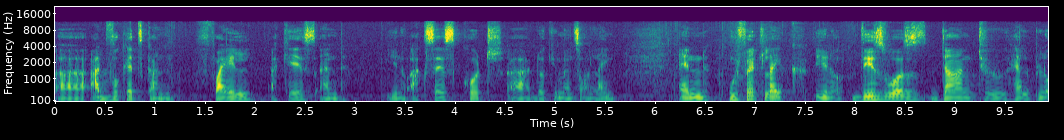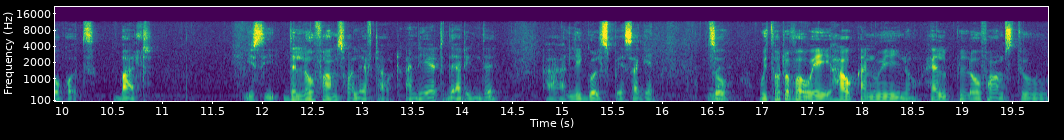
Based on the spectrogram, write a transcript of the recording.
uh, advocates can file a case and you know access court documents online and we felt like you know this was done to help law courts but you see the law firms were left out and yet they're in the uh, legal space again. So we thought of a way how can we you know help law firms to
